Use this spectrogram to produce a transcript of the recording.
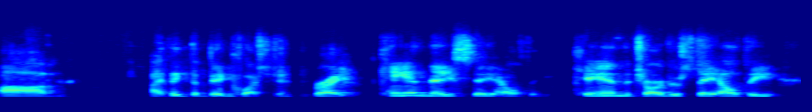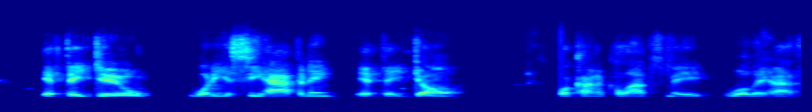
Um, I think the big question, right? Can they stay healthy? Can the Chargers stay healthy? If they do, what do you see happening? If they don't, what kind of collapse may will they have?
